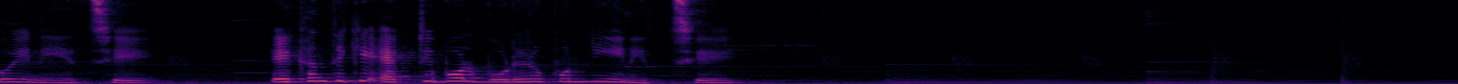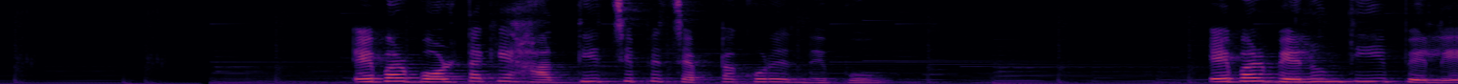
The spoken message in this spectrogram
করে নিয়েছে। এখান থেকে একটি বল বোর্ডের ওপর নিয়ে নিচ্ছে। এবার বলটাকে হাত দিয়ে চেপে চ্যাপটা করে নেব। এবার বেলুন দিয়ে পেলে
